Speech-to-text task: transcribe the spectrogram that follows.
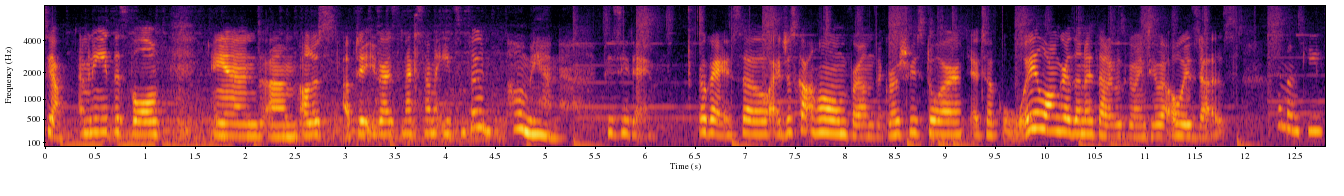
So yeah, I'm gonna eat this bowl and um, I'll just update you guys the next time I eat some food. Oh man, busy day. Okay, so I just got home from the grocery store. It took way longer than I thought it was going to. It always does. Hi, monkey.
